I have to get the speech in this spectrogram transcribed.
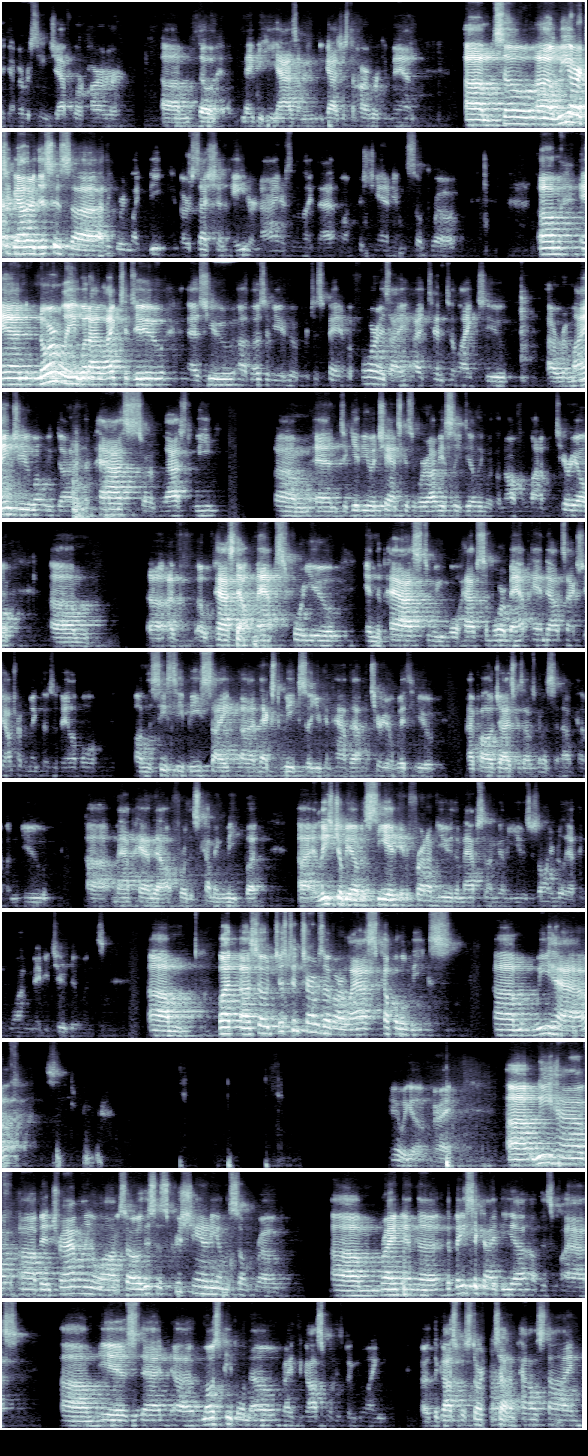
think I've ever seen Jeff work harder, um, though maybe he has. I mean, the guy's just a hardworking man. Um, so uh, we are together. This is, uh, I think we're in like week or session eight or nine or something like that on Christianity on the Silk Road. Um, and normally, what I like to do, as you, uh, those of you who have participated before, is I, I tend to like to uh, remind you what we've done in the past, sort of last week, um, and to give you a chance, because we're obviously dealing with an awful lot of material. Um, uh, I've, I've, passed out maps for you in the past. We will have some more map handouts. Actually, I'll try to make those available on the CCB site uh, next week so you can have that material with you. I apologize because I was going to send out kind of a new uh, map handout for this coming week, but uh, at least you'll be able to see it in front of you, the maps that I'm going to use. There's only really, I think, one, maybe two new ones. Um, but uh, so just in terms of our last couple of weeks, Um, we have, here we go, all right. Uh, we have uh, been traveling along. So this is Christianity on the Silk Road, um, right? And the, the basic idea of this class um, is that uh, most people know, right, the gospel has been going, uh, the gospel starts out in Palestine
